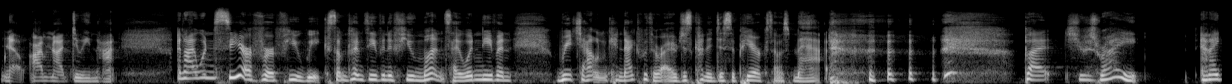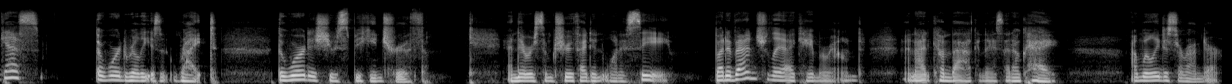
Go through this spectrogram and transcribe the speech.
no, I'm not doing that. And I wouldn't see her for a few weeks, sometimes even a few months. I wouldn't even reach out and connect with her. I would just kind of disappear because I was mad. but she was right. And I guess the word really isn't right. The word is she was speaking truth. And there was some truth I didn't want to see. But eventually I came around and I'd come back and I said, okay, I'm willing to surrender.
